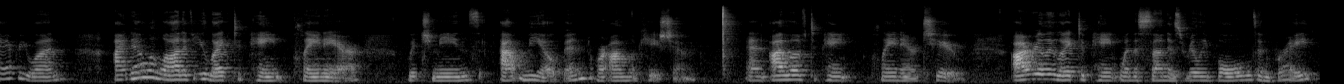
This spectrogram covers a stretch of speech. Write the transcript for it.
Hi everyone. I know a lot of you like to paint plein air, which means out in the open or on location. And I love to paint plein air too. I really like to paint when the sun is really bold and bright.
